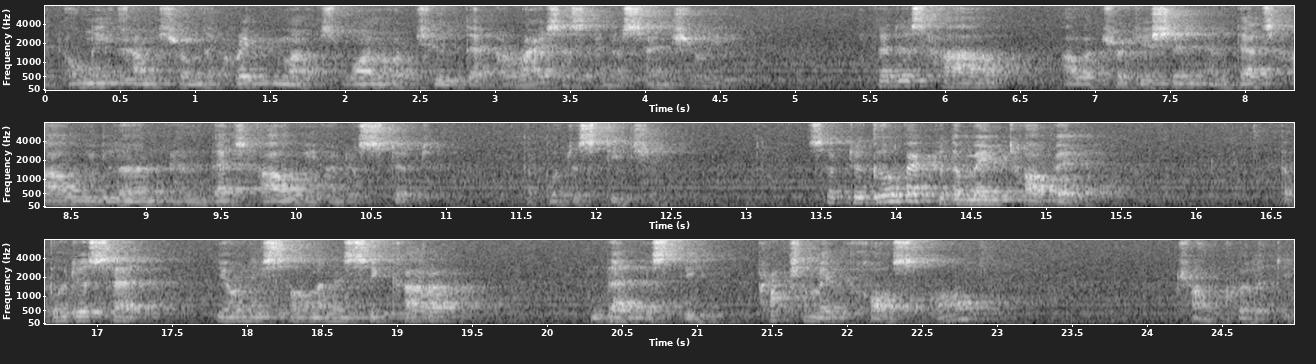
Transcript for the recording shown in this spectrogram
It only comes from the great monks, one or two that arises in a century. That is how our tradition and that's how we learn and that's how we understood the Buddha's teaching. So to go back to the main topic, the Buddha said, Yoniso Manasikara, that is the proximate cause of tranquility.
